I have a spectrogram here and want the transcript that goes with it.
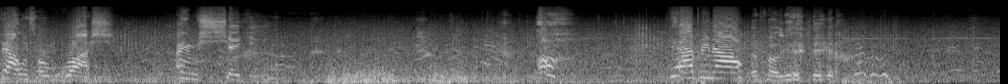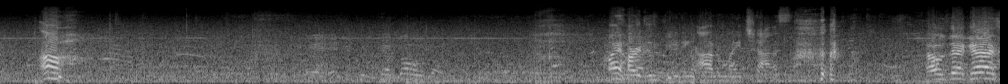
That was a rush. I am shaking. Oh. You happy now? I felt good. Oh. My heart is beating out of my chest. How was that, guys?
